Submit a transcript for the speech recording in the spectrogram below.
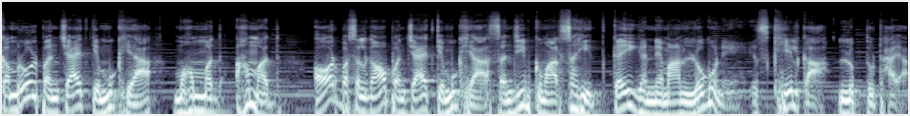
कमरोल पंचायत के मुखिया मोहम्मद अहमद और बसलगांव पंचायत के मुखिया संजीव कुमार सहित कई गण्यमान लोगों ने इस खेल का लुप्त उठाया।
